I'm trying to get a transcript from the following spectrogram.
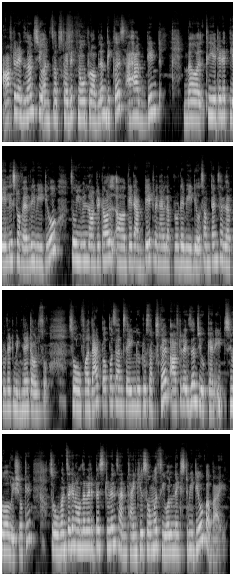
After exams you unsubscribe it no problem because I have didn't uh, created a playlist of every video so you will not at all uh, get update when I will upload a video. Sometimes I will upload at midnight also. So for that purpose I am saying you to subscribe. After exams you can. It's your wish okay. So once again all the very best students and thank you so much. See you all next video. Bye bye.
